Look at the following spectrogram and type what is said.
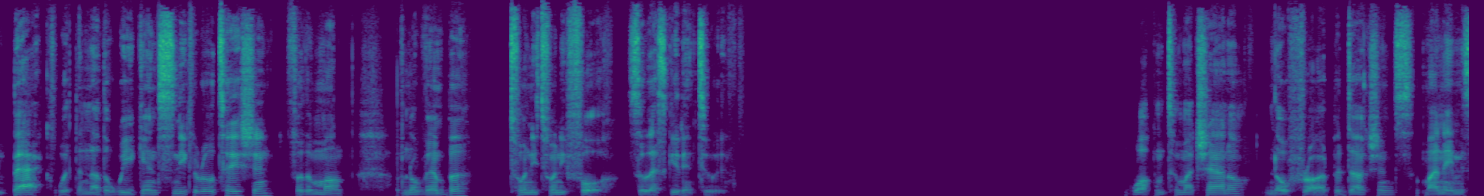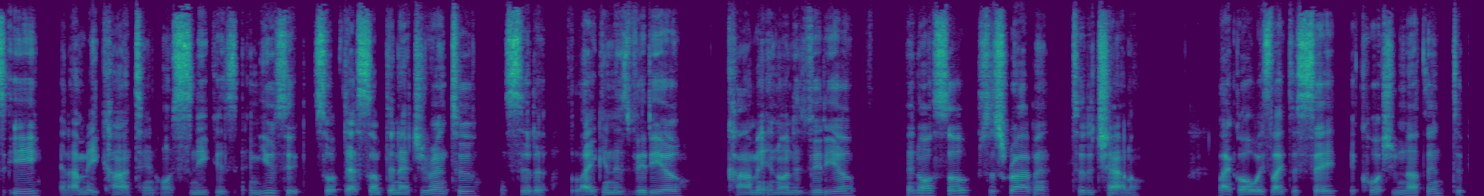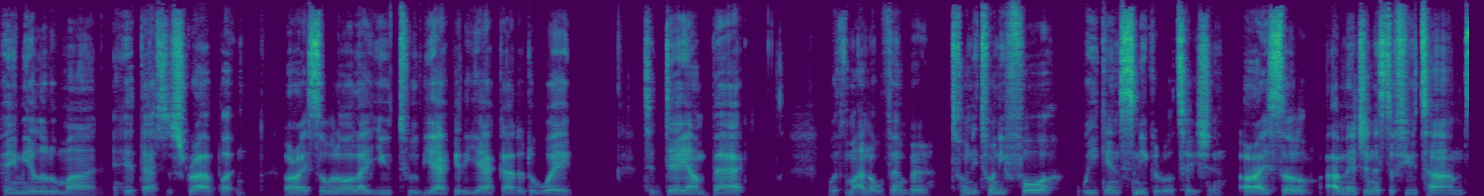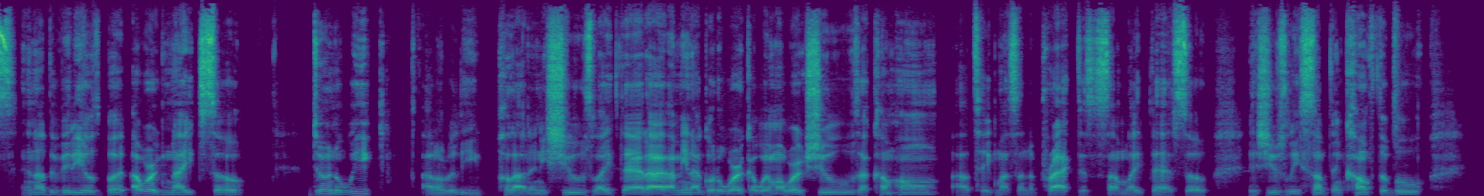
I'm back with another weekend sneaker rotation for the month of November 2024. So let's get into it. Welcome to my channel, No Fraud Productions. My name is E and I make content on sneakers and music. So if that's something that you're into, consider liking this video, commenting on this video, and also subscribing to the channel. Like I always like to say, it costs you nothing to pay me a little mind and hit that subscribe button. Alright, so with all that YouTube yakety yak out of the way, today I'm back with my November 2024 weekend sneaker rotation. Alright, so I mentioned this a few times in other videos, but I work nights, so during the week I don't really pull out any shoes like that. I, I mean, I go to work, I wear my work shoes, I come home, I'll take my son to practice or something like that. So it's usually something comfortable,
